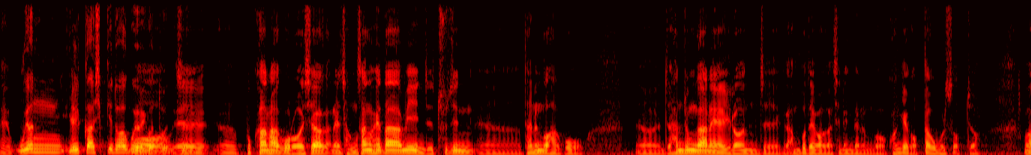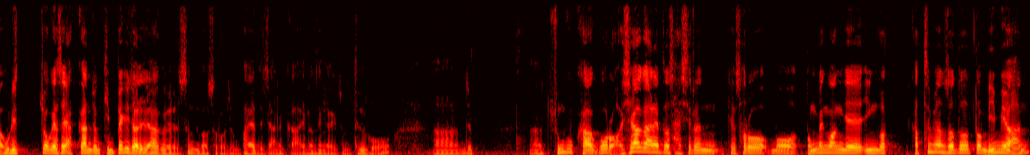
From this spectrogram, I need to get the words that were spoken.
예, 우연일까 싶기도 하고요. 뭐 이것도 예. 이제 어, 북한하고 러시아 간의 정상회담이 이제 추진되는 거하고 어, 이제 한중 간에 이런 이제 그 안보 대화가 진행되는 거 관계가 없다고 볼 수 없죠. 아마 우리 쪽에서 약간 좀 김빼기 전략을 쓴 것으로 좀 봐야 되지 않을까 이런 생각이 좀 들고 어, 이제 어, 중국하고 러시아 간에도 사실은 이렇게 서로 뭐 동맹 관계인 것 같으면서도 또 미묘한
